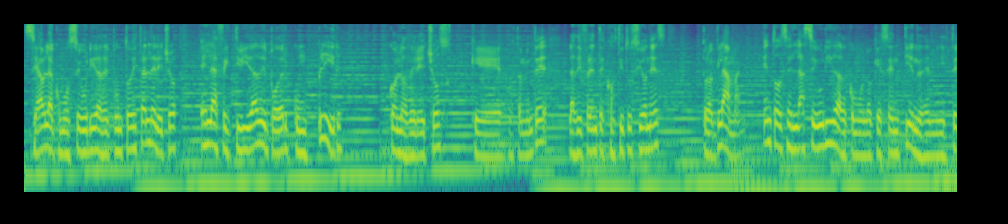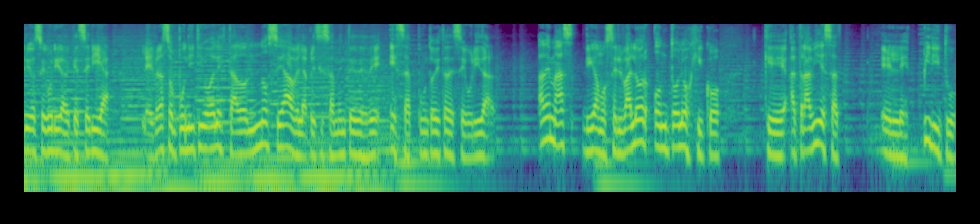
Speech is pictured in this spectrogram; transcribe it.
se habla como seguridad desde el punto de vista del derecho es la efectividad de poder cumplir con los derechos que justamente las diferentes constituciones proclaman. Entonces la seguridad, como lo que se entiende del Ministerio de Seguridad, que sería el brazo punitivo del Estado, no se habla precisamente desde ese punto de vista de seguridad. Además, digamos, el valor ontológico que atraviesa el espíritu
